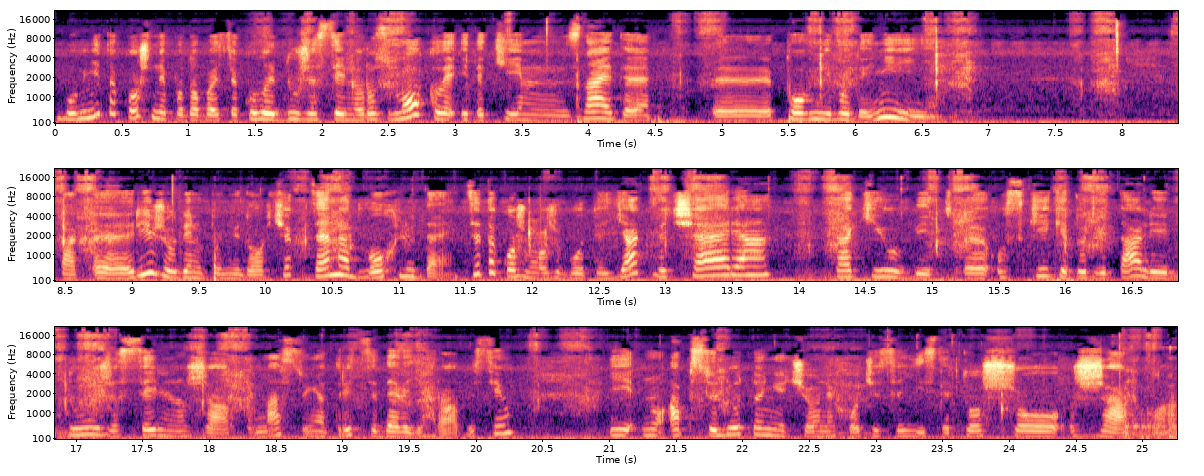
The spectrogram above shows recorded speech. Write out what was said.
Бо мені також не подобається, коли дуже сильно розмокли і такі, знаєте, е, повні води. Ні, ні. Так, е, ріжу один помідорчик, це на двох людей. Це також може бути як вечеря, так і обід. Е, Оскільки тут в Італії дуже сильно жарко. У нас сьогодні 39 градусів. І ну, абсолютно нічого не хочеться їсти, то що жарко.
